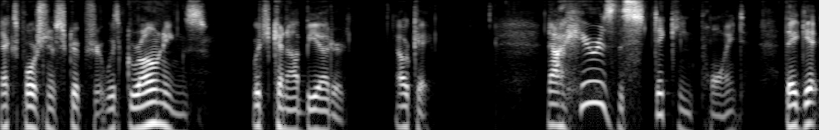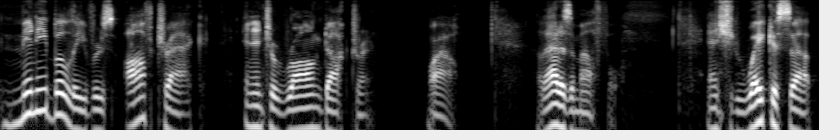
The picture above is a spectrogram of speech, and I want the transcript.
Next portion of Scripture, with groanings which cannot be uttered. Okay. Now, here is the sticking point that get many believers off track and into wrong doctrine. Wow. Now, that is a mouthful and should wake us up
